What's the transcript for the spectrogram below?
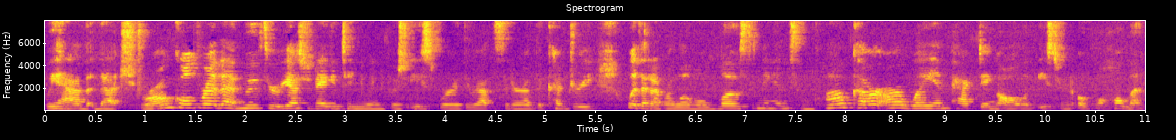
We have that strong cold front that moved through yesterday, continuing to push eastward throughout the center of the country with an upper level low sending in some cloud cover our way, impacting all of eastern Oklahoma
